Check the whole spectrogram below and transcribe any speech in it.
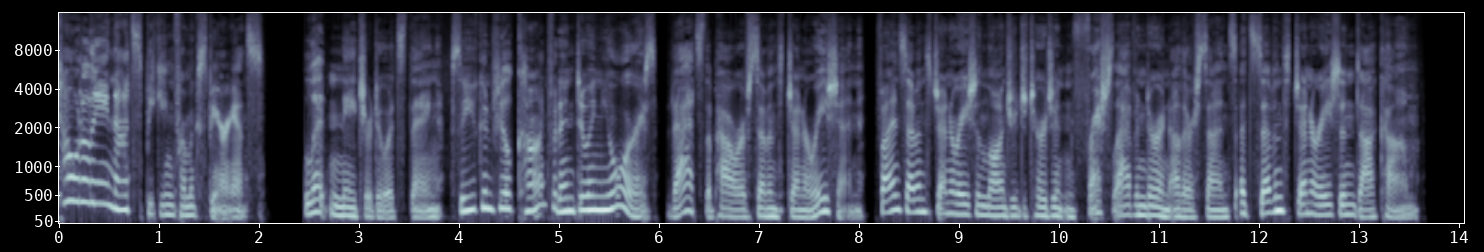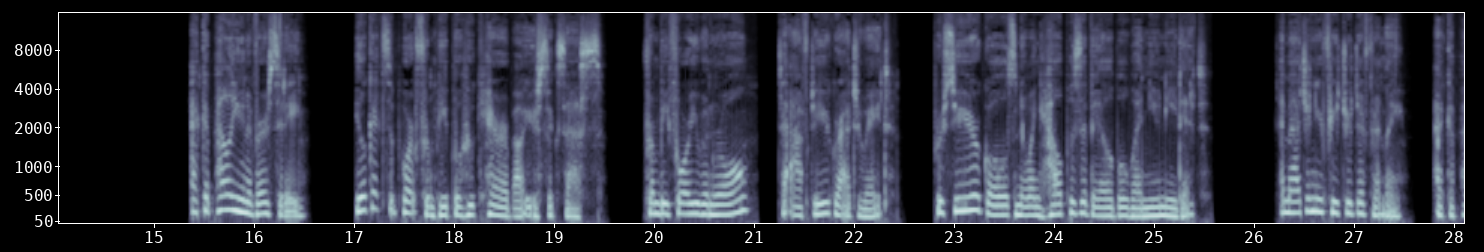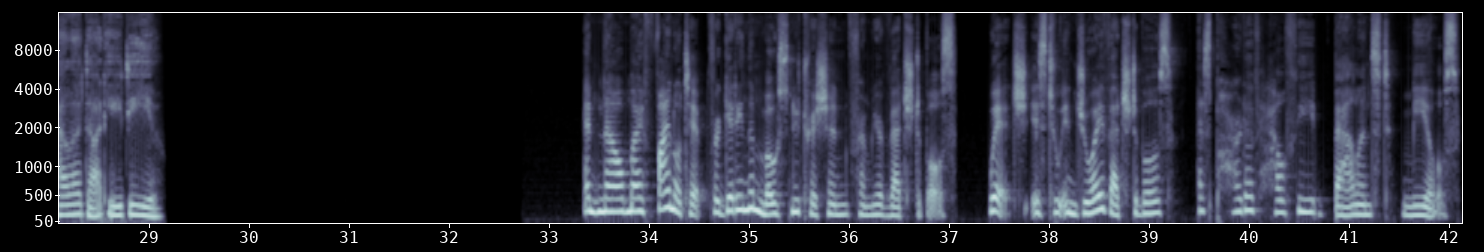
totally not speaking from experience. Let nature do its thing so you can feel confident doing yours. That's the power of seventh generation. Find seventh generation laundry detergent in fresh lavender and other scents at seventhgeneration.com. At Capella University, you'll get support from people who care about your success. From before you enroll to after you graduate, pursue your goals knowing help is available when you need it. Imagine your future differently at capella.edu. And now, my final tip for getting the most nutrition from your vegetables, which is to enjoy vegetables as part of healthy, balanced meals.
